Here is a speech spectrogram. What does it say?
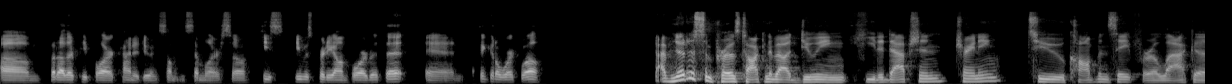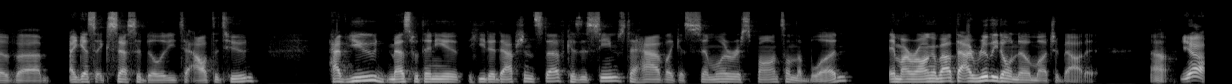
Um, but other people are kind of doing something similar. So he's he was pretty on board with it, and I think it'll work well. I've noticed some pros talking about doing heat adaptation training to compensate for a lack of, uh, I guess, accessibility to altitude. Have you messed with any heat adaptation stuff? Because it seems to have like a similar response on the blood. Am I wrong about that? I really don't know much about it. Oh. Yeah,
